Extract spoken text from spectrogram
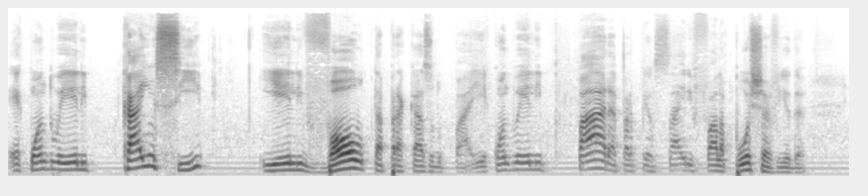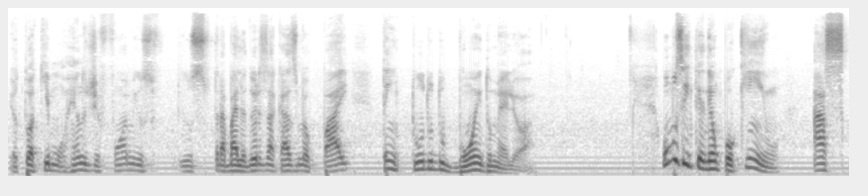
é quando ele cai em si e ele volta para a casa do pai. E quando ele para para pensar, ele fala: Poxa vida, eu estou aqui morrendo de fome e os, os trabalhadores da casa do meu pai têm tudo do bom e do melhor. Vamos entender um pouquinho as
